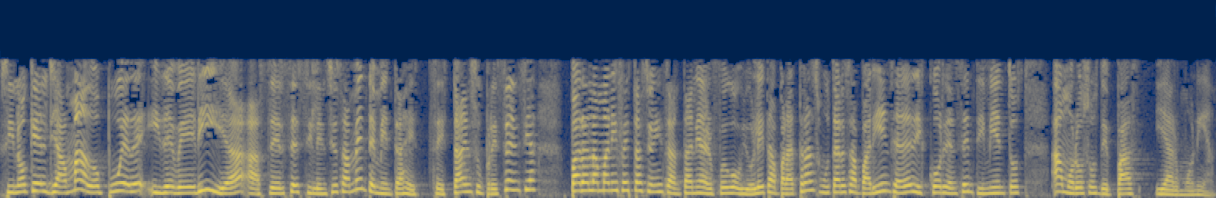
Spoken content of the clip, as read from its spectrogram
sino que el llamado puede y debería hacerse silenciosamente mientras se está en su presencia para la manifestación instantánea del fuego violeta, para transmutar esa apariencia de discordia en sentimientos amorosos de paz y armonía.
